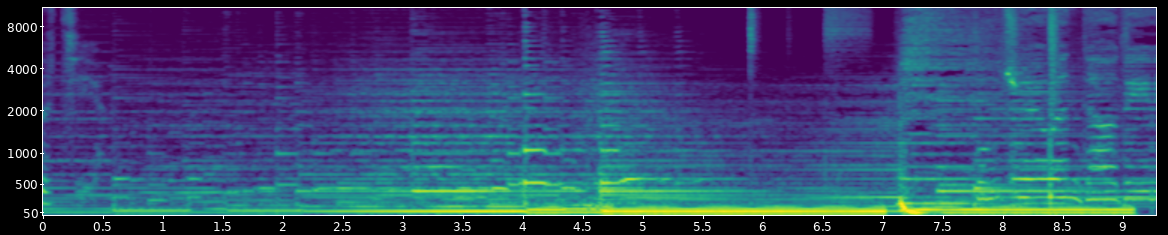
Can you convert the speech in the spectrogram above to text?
自己。不追问到底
